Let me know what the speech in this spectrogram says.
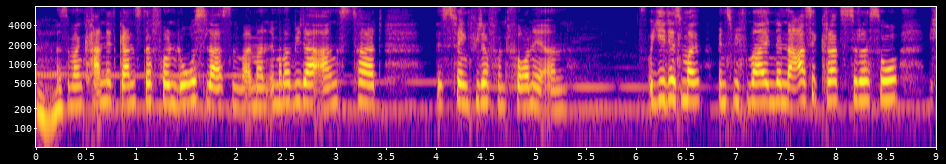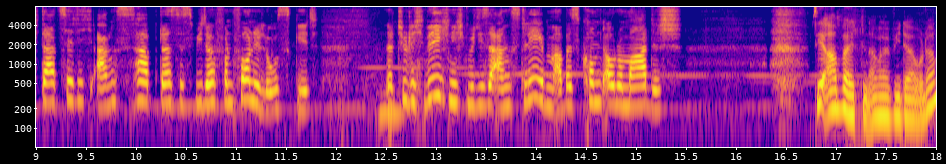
Mhm. Also man kann nicht ganz davon loslassen, weil man immer wieder Angst hat, es fängt wieder von vorne an jedes Mal, wenn es mich mal in der Nase kratzt oder so, ich tatsächlich Angst habe, dass es wieder von vorne losgeht. Natürlich will ich nicht mit dieser Angst leben, aber es kommt automatisch. Sie arbeiten aber wieder, oder?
